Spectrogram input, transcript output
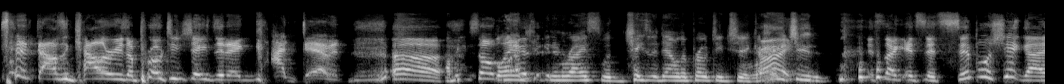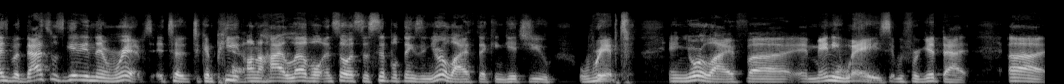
10,000 calories of protein shakes today. God damn it. Uh, so Bland chicken and rice with chasing it down with a protein shake. I Right. you. it's like it's it's simple shit, guys, but that's what's getting them ripped to, to compete Yeah. on a high level. And so it's the simple things in your life that can get you ripped in your life uh, in many ways. We forget that. Uh,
